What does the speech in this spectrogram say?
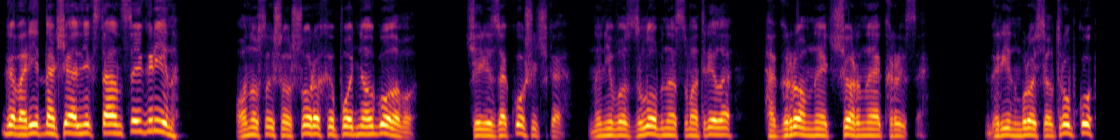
Говорит начальник станции Грин!» Он услышал шорох и поднял голову. Через окошечко на него злобно смотрела огромная черная крыса. Грин бросил трубку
